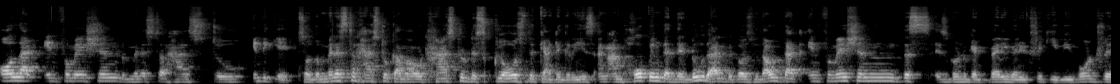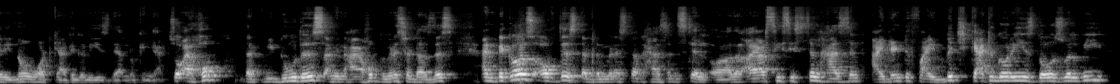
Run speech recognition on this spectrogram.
all that information the minister has to indicate. So the minister has to come out, has to disclose the categories. And I'm hoping that they do that because without that information, this is going to get very, very tricky. We won't really know what categories they are looking at. So I hope that we do this. I mean, I hope the minister does this. And because of this, that the minister hasn't still, or rather IRCC still hasn't identified which categories those will be.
